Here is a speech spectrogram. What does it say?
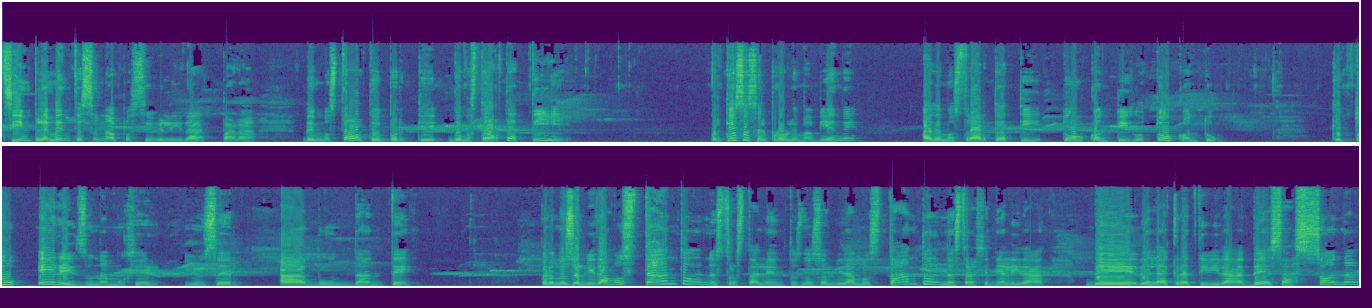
simplemente es una posibilidad para demostrarte, porque demostrarte a ti. Porque ese es el problema, viene a demostrarte a ti, tú contigo, tú con tú, que tú eres una mujer y un ser abundante. Pero nos olvidamos tanto de nuestros talentos, nos olvidamos tanto de nuestra genialidad, de, de la creatividad, de esa zona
